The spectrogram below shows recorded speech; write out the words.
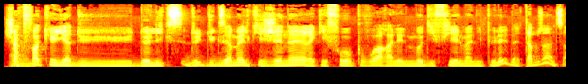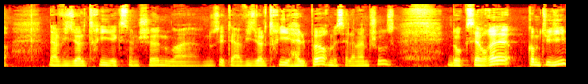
Chaque ah fois qu'il y a du, de du, du, XAML qui se génère et qu'il faut pouvoir aller le modifier, le manipuler, ben, tu as besoin de ça. D'un Visual Tree Extension, ou un, nous, c'était un Visual Tree Helper, mais c'est la même chose. Donc, c'est vrai, comme tu dis,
